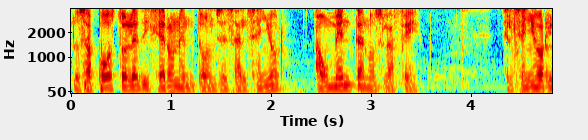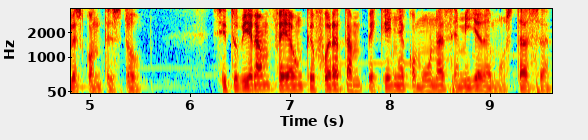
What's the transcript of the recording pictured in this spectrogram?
Los apóstoles dijeron entonces al Señor, aumentanos la fe. El Señor les contestó, si tuvieran fe aunque fuera tan pequeña como una semilla de mostaza,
